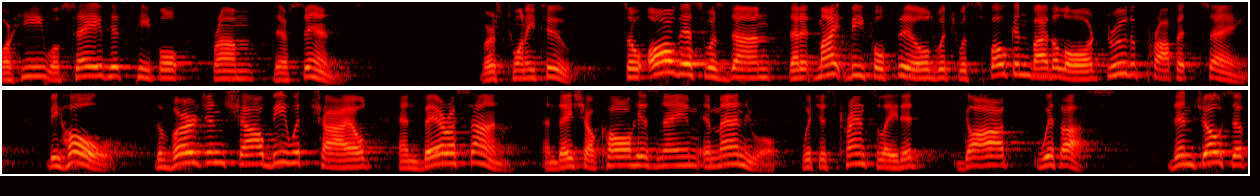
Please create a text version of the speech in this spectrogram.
for he will save his people from their sins. Verse 22 So all this was done that it might be fulfilled, which was spoken by the Lord through the prophet, saying, Behold, the virgin shall be with child and bear a son, and they shall call his name Emmanuel, which is translated God with us. Then Joseph,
